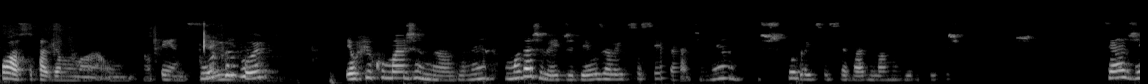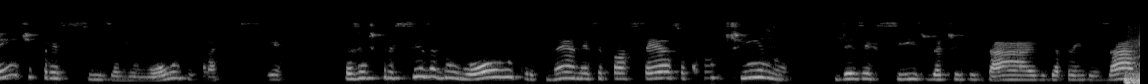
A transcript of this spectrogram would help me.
Posso fazer uma, um apêndice? Por aí? favor eu fico imaginando, né? Uma das leis de Deus é a lei de sociedade, né? Estuda a lei de sociedade lá no livro dos Espíritos. Se a gente precisa do outro para crescer, se a gente precisa do outro, né? Nesse processo contínuo de exercício, de atividade, de aprendizado,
